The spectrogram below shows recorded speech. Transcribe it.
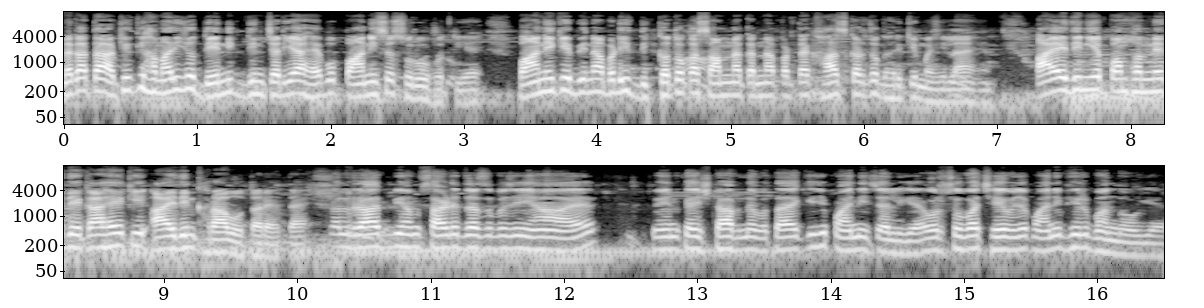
लगातार, क्योंकि हमारी जो दैनिक दिनचर्या है, वो पानी से शुरू होती है। पानी के बिना बड़ी दिक्कतों का सामना करना पड़ता है, खासकर जो घर की महिलाएँ हैं। आए दिन ये पंप हमने देखा है कि आए दिन खराब होता रहता है। कल रात भी हम साढ़े दस बजे यहाँ आए तो इनका स्टाफ ने बताया कि जी पानी चल गया और सुबह छः बजे पानी फिर बंद हो गया।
